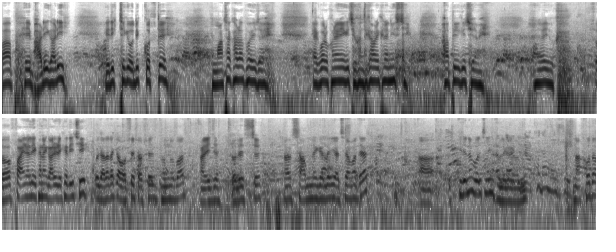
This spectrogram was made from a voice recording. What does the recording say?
বাপ, এই ভারী গাড়ি এদিক থেকে ওদিক করতে মাথা খারাপ হয়ে যায়। একবার ওখানে নিয়ে গেছি, ওখান থেকে আবার এখানে নিয়ে এসেছি। হাঁপিয়ে গেছি আমি। যাই হোক। সো ফাইনালি এখানে গাড়ি রেখে দিয়েছি। ওই দাদাটাকে অশেষ অশেষ ধন্যবাদ। আর এই যে চলে এসছে। আর সামনে গেলেই আছে আমাদের কি যেন বলছিলি ভুলে গেলাম নাখোদা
